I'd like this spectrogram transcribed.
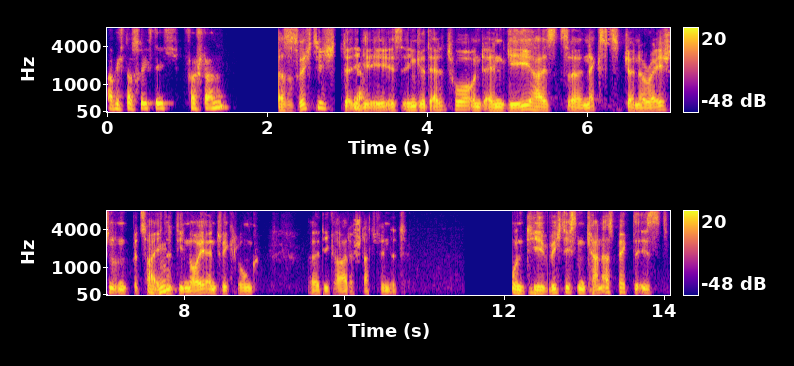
Habe ich das richtig verstanden? Das ist richtig. Der ja. IGE ist Ingrid Editor und NG heißt äh, Next Generation und bezeichnet mhm. die Neuentwicklung, äh, die gerade stattfindet. Und die wichtigsten Kernaspekte ist,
